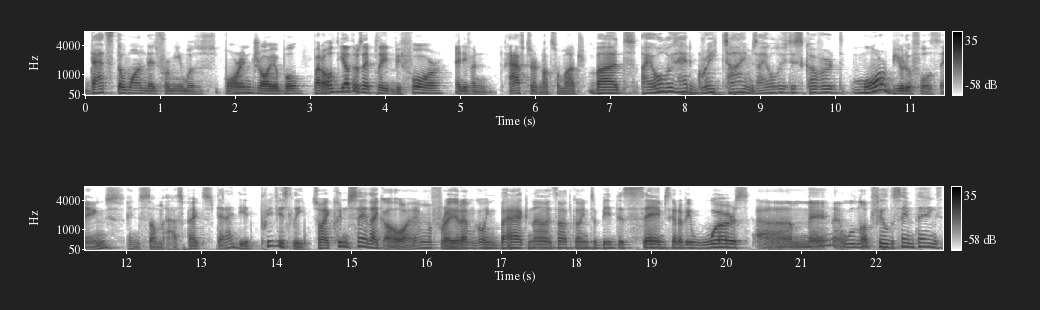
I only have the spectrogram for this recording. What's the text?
That's the one that for me was more enjoyable, but all the others I played before and even after, not so much. But I always had great times. I always discovered more beautiful things in some aspects that I did previously. So I couldn't say, like, oh, I'm afraid I'm going back. No, it's not going to be the same. It's going to be worse. Uh, man, I will not feel the same things.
